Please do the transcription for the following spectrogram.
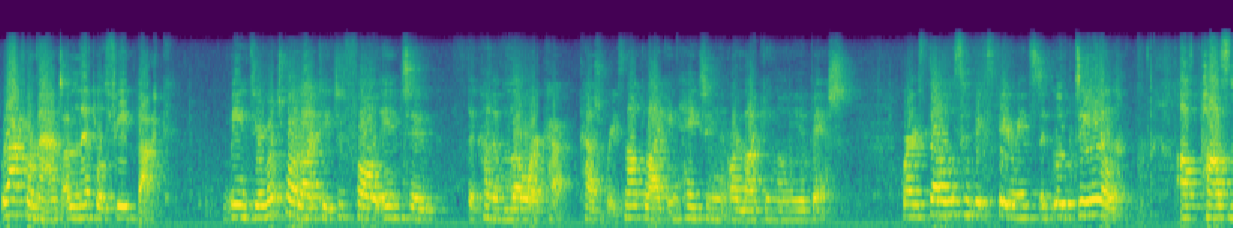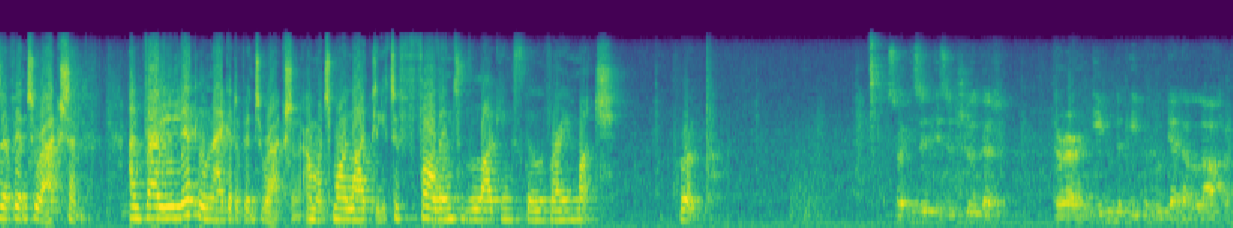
reprimand and little feedback, means you're much more likely to fall into the kind of lower ca- categories, not liking, hating, or liking only a bit. Whereas those who've experienced a good deal of positive interaction and very little negative interaction are much more likely to fall into the liking school very much group. So is it, is it true that there are, even the people who get a lot of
